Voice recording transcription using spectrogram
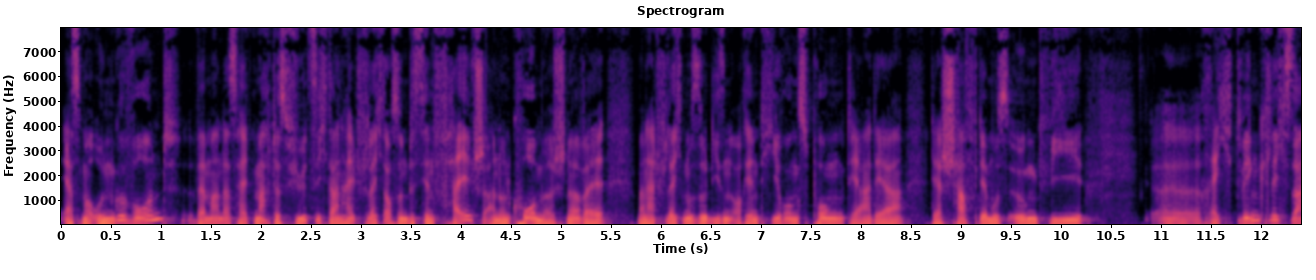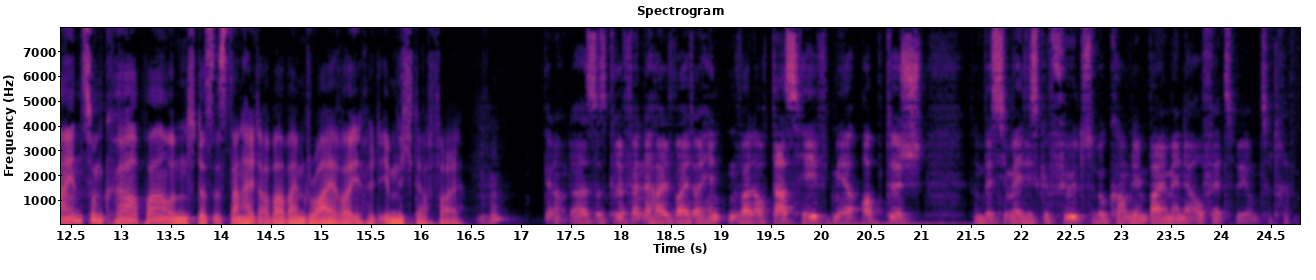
erstmal ungewohnt, wenn man das halt macht. Es fühlt sich dann halt vielleicht auch so ein bisschen falsch an und komisch, ne? Weil man hat vielleicht nur so diesen Orientierungspunkt, ja, der, der Schaft, der muss irgendwie äh, rechtwinklig sein zum Körper und das ist dann halt aber beim Driver halt eben nicht der Fall. Mhm. Genau, da ist das Griffende halt weiter hinten, weil auch das hilft mir optisch so ein bisschen mehr dieses Gefühl zu bekommen, den Ball mehr in der Aufwärtsbewegung zu treffen.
